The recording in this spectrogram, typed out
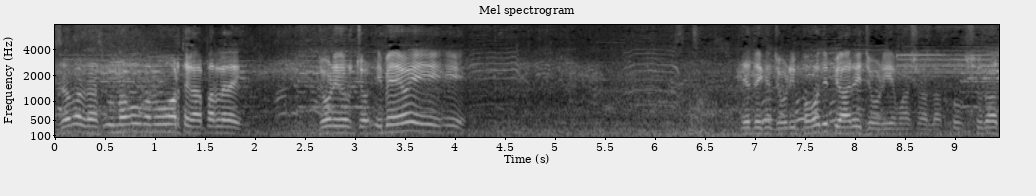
زبردست۔ پر لے جوڑی اور یہ دیکھیں، جوڑی بہت ہی پیاری جوڑی ہے، ماشاءاللہ۔ خوبصورت۔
